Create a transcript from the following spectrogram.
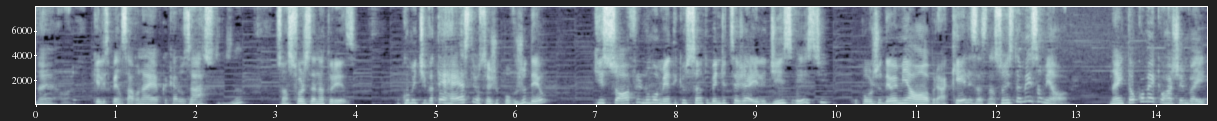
né? Que eles pensavam na época que eram os astros, né? São as forças da natureza. A comitiva terrestre, ou seja, o povo judeu, que sofre no momento em que o santo bendito seja ele diz: Este, o povo judeu é minha obra. Aqueles, as nações também são minha obra. Né? Então, como é que o Hashem vai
